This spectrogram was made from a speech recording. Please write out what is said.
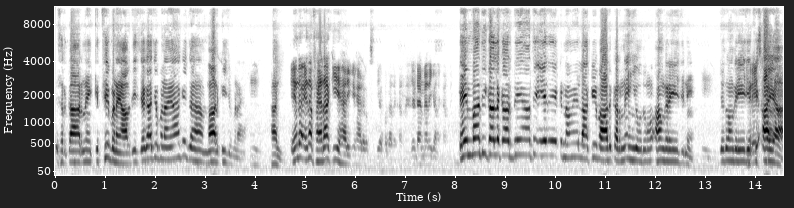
ਸਰਕਾਰ ਨੇ ਕਿੱਥੇ ਬਣਾਇਆ ਆਪਦੀ ਜਗ੍ਹਾ 'ਚ ਬਣਾਇਆ ਕਿ ਜਾਂ ਮਾਲਕੀ 'ਚ ਬਣਾਇਆ? ਹਾਂਜੀ। ਇਹਦਾ ਇਹਦਾ ਫਾਇਦਾ ਕੀ ਹੈ ਹਰ ਇੱਕ ਹੈਡਵਰਕਸ ਦੀ ਆਪਾਂ ਗੱਲ ਕਰ ਰਹੇ ਹਾਂ ਜੇ ਡੈਮਾਂ ਦੀ ਗੱਲ ਕਰਦੇ ਡੈਮਾਂ ਦੀ ਗੱਲ ਕਰਦੇ ਆ ਤੇ ਇਹਦੇ ਇੱਕ ਨਵੇਂ ਇਲਾਕੇ ਬਾਦ ਕਰਨੇ ਸੀ ਉਦੋਂ ਅੰਗਰੇਜ਼ ਨੇ ਹਾਂ। ਜਦੋਂ ਅੰਗਰੇਜ਼ ਇੱਥੇ ਆਇਆ।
